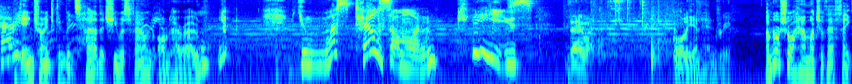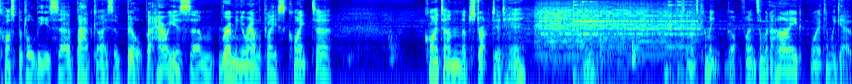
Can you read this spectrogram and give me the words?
Harry. again trying to convince her that she was found on her own. Look, you must tell someone, please. Very well. Orley and Hendry. I'm not sure how much of their fake hospital these uh, bad guys have built, but Harry is um, roaming around the place quite, uh, quite unobstructed here. Oh. Someone's coming. Got to find somewhere to hide. Where can we go?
